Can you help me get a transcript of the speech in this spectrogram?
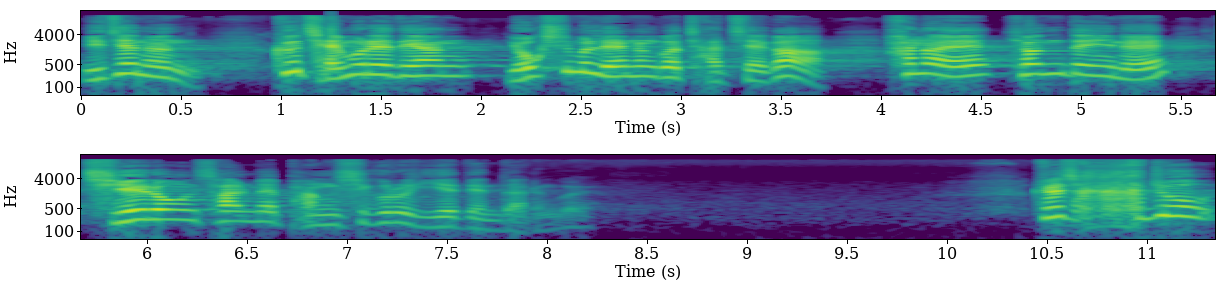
이제는 그 재물에 대한 욕심을 내는 것 자체가 하나의 현대인의 지혜로운 삶의 방식으로 이해된다는 거예요. 그래서 아주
